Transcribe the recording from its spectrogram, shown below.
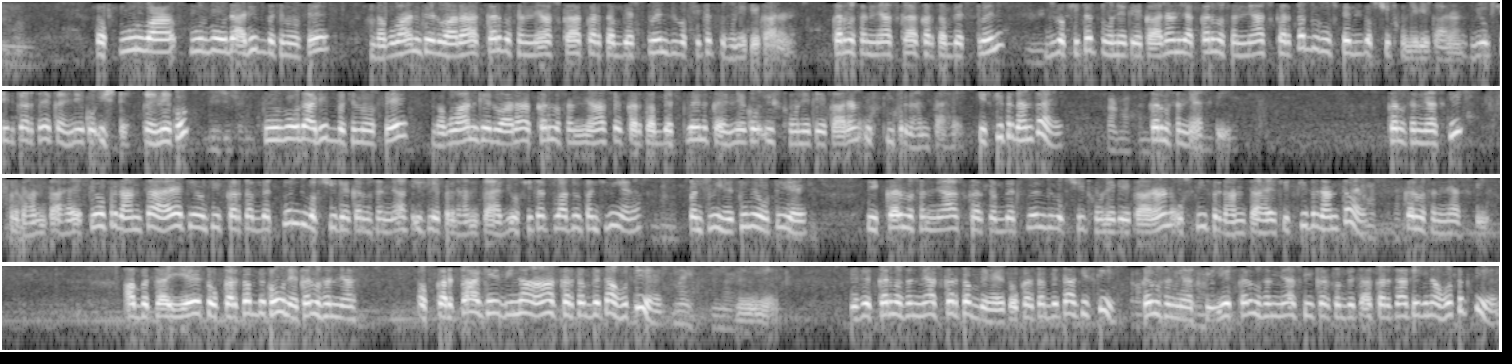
तो पूर्व पूर्व उदाहरित वचनों से भगवान के द्वारा कर्म संन्यास का कर्तव्य विवक्षित होने के कारण कर्म संन्यास का कर्तव्य विवक्षित होने के कारण या कर्म संन्यास कर्तव्य रूप से विवक्षित होने के कारण। विवक्षित करते कहने को इष्ट कहने को पूर्वोदारित वचनों से भगवान के द्वारा कर्म संन्यास कर्तव्य कहने को इष्ट होने के कारण उसकी प्रधानता है। किसकी प्रधानता है? कर्म संन्यास की। कर्म संन्यास की प्रधानता है। क्यों प्रधानता है? क्योंकि कर्तव्य विवक्षित है कर्म संन्यास इसलिए प्रधानता है। विवक्षित में पंचमी है ना पंचमी हेतु में होती है कि कर्म संन्यास कर्तव्य विवक्षित होने के कारण उसकी प्रधानता है। किसकी प्रधानता है? कर्म संन्यास की। अब बताइए तो कर्तव्य कौन है? कर्म संन्यास। और कर्ता के बिना कर्तव्यता होती है? नहीं, नहीं है। जैसे कर्म संन्यास कर्तव्य है तो कर्तव्यता किसकी? कर्म संन्यास की। ये कर्म संन्यास की कर्तव्यता कर्ता के बिना हो सकती है।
